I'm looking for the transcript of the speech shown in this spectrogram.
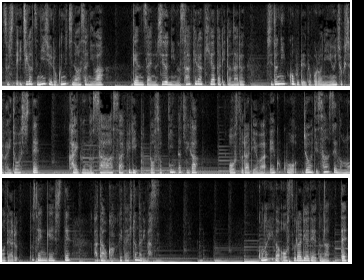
そして1月26日の朝には現在のシドニーのサーキュラーキーあたりとなるシドニーコブというところに入植者が移動して海軍のサー・アーサー・フィリップと側近たちがオーストラリアは英国王ジョージ3世のものであると宣言して旗を掲げた日となります。この日がオーストラリアデーとなって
